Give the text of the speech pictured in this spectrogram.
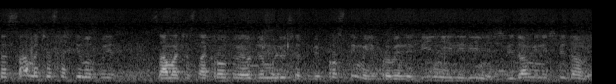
це саме чесне тіло твоє, саме чесна кров твоя, отже молюся тобі, прости мої провини, вільні і невільні, свідомі і несвідомі.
